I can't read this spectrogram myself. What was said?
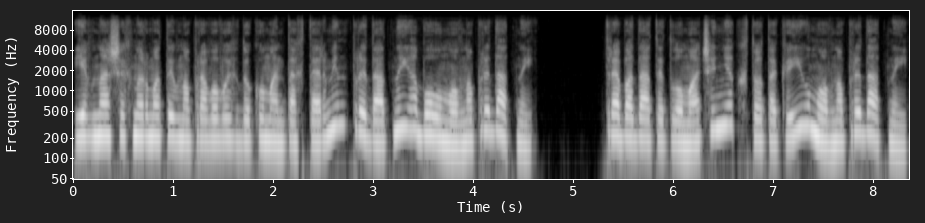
Є в наших нормативно-правових документах термін придатний або умовно придатний. Треба дати тлумачення, хто такий умовно придатний,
